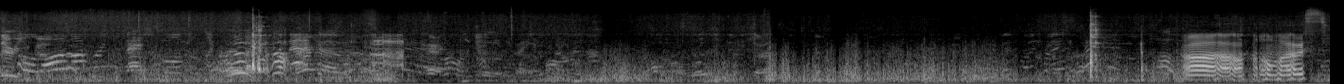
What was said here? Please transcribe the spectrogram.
There you go. Oh, almost.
